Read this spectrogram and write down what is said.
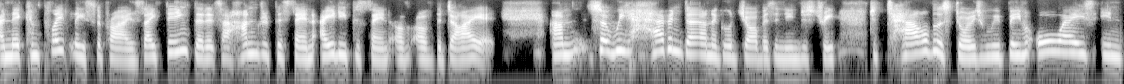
And they're completely surprised. They think that it's 100%, 80% of, of the diet. Um, so we haven't done a good job as an industry to tell the stories. We've been always in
